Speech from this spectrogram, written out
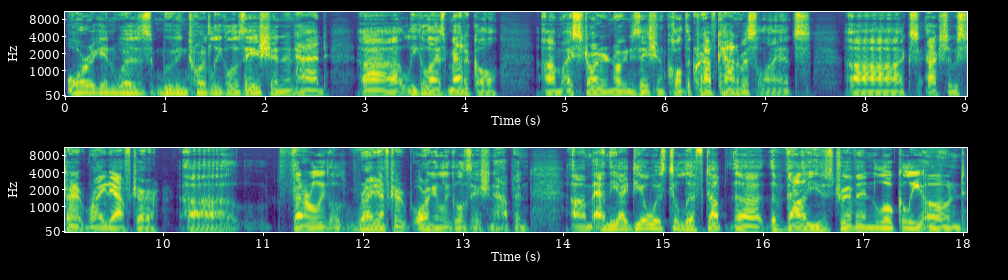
Oregon was moving toward legalization and had uh, legalized medical, um, I started an organization called the Craft Cannabis Alliance. Uh, actually, we started right after uh, federal legal right after Oregon legalization happened, um, and the idea was to lift up the the values driven, locally owned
